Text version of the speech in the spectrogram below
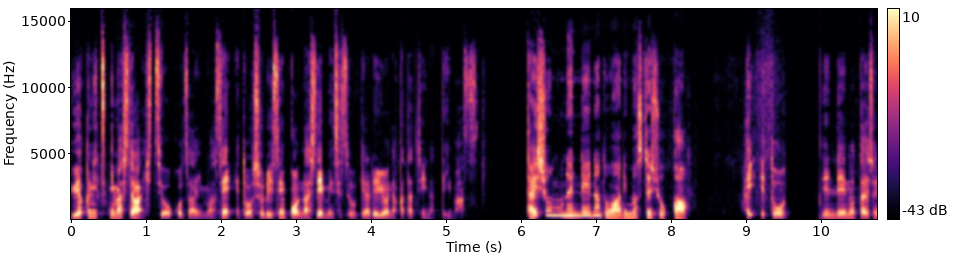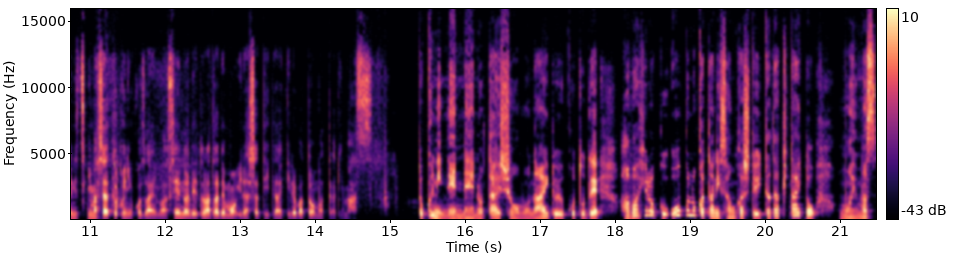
予約につきましては必要ございません。えっと、書類選考なしで面接を受けられるような形になっています。対象の年齢などはありますでしょうか？はい、えっと、年齢の対象につきましては特にございませんので、どなたでもいらっしゃっていただければと思っております。特に年齢の対象もないということで、幅広く多くの方に参加していただきたいと思います。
